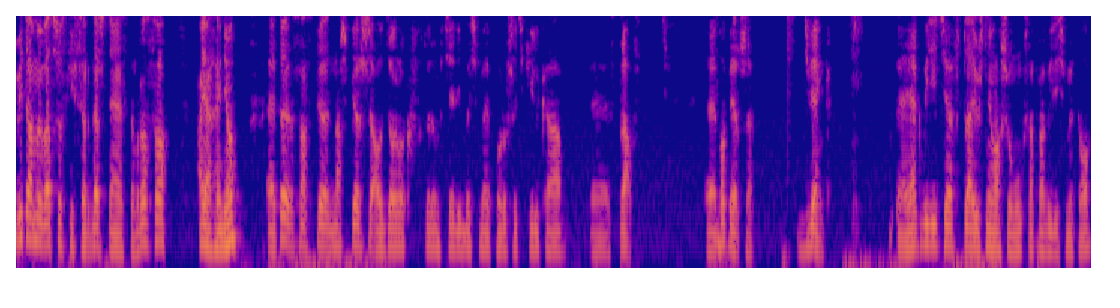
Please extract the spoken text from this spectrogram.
Witamy Was wszystkich serdecznie, ja jestem Rosso. A ja Henio? E, To jest nasz, nasz pierwszy audiolog, w którym chcielibyśmy poruszyć kilka e, spraw. E, po pierwsze, dźwięk. E, jak widzicie, w tle już nie ma szumów, naprawiliśmy to.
